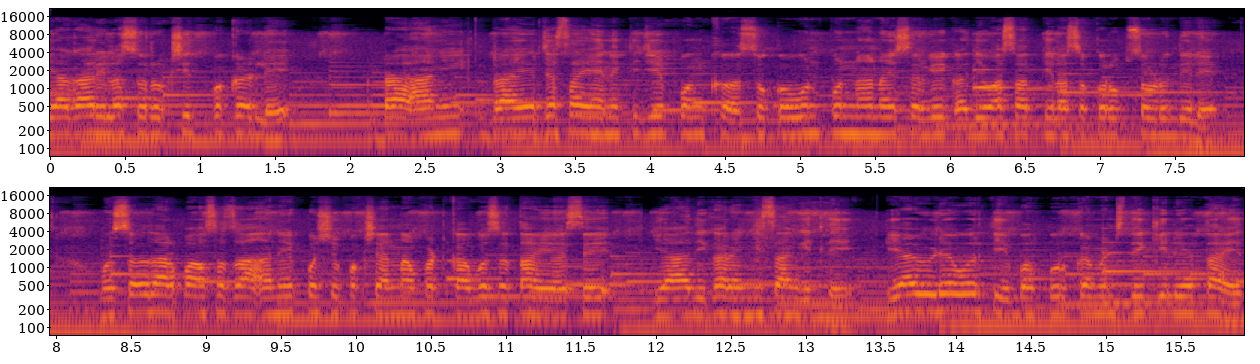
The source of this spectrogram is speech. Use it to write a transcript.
या गारीला सुरक्षित पकडले. ड्रा आणि ड्रायरच्या साह्याने तिचे पंख सुकवून पुन्हा नैसर्गिक अधिवासात तिला सुखरूप सोडून दिले. मुसळधार पावसाचा अनेक पशुपक्ष्यांना फटका बसत आहे असे या अधिकाऱ्यांनी सांगितले. या व्हिडिओवरती भरपूर कमेंट्स देखील येत आहेत.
